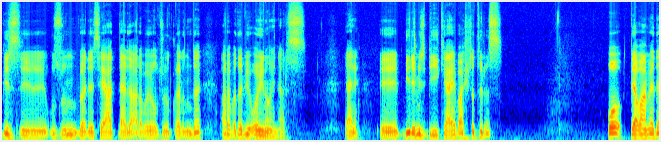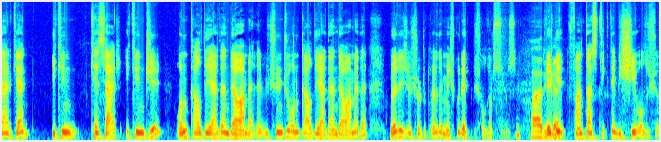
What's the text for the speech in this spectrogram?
Biz e, uzun böyle seyahatlerde, araba yolculuklarında arabada bir oyun oynarız. Yani e, birimiz bir hikaye başlatırız. O devam ederken ikin keser, ikinci onun kaldığı yerden devam eder. Üçüncü onun kaldığı yerden devam eder. Böylece çocukları da meşgul etmiş olursunuz. Harika. Ve bir fantastik de bir şey oluşur.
